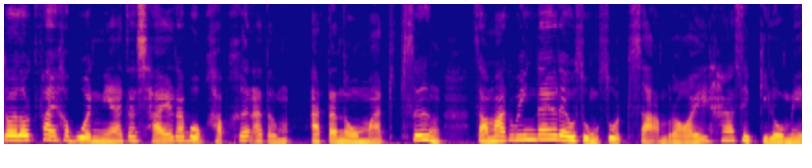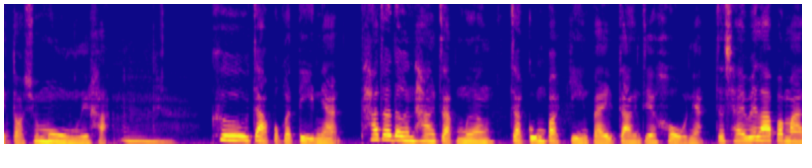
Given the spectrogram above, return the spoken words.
ดยรถไฟขบวนนี้จะใช้ระบบขับเคลื่อนอัตโนอัตโนมัติ ซึ่งสามารถวิ่งได้เร็วสูงสุด 350 กิโลเมตรต่อชั่วโมงเลยค่ะอืมคือจากปกติเนี่ย ถ้าจะเดินทางจากเมืองจากกรุงปักกิ่งไปจางเจียโขวเนี่ย จะใช้เวลาประมาณ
